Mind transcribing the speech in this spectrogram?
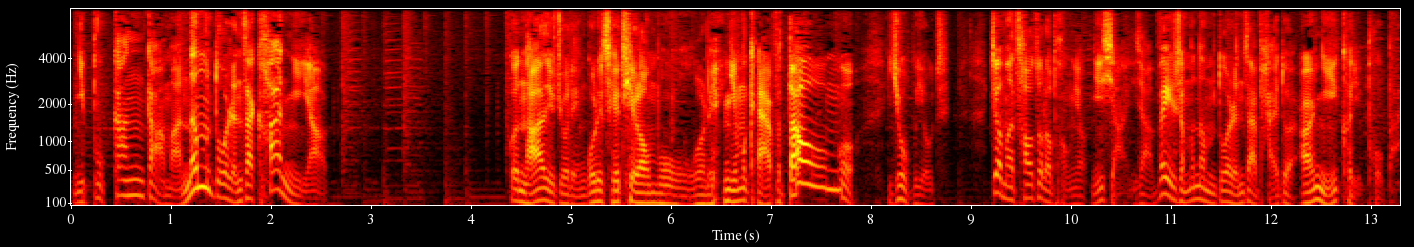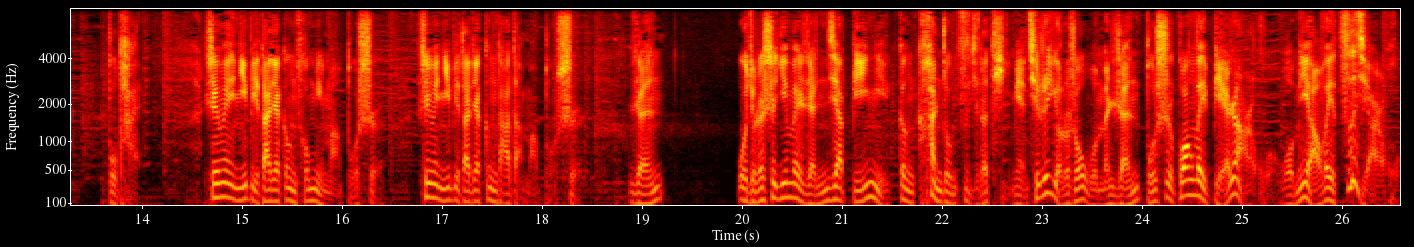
你不尴尬吗？那么多人在看你呀！可能他就觉得我的车贴了膜的，你们看不到我，幼不幼稚？这么操作的朋友，你想一下，为什么那么多人在排队，而你可以不排？不排，是因为你比大家更聪明吗？不是，是因为你比大家更大胆吗？不是，人，我觉得是因为人家比你更看重自己的体面。其实有的时候我们人不是光为别人而活，我们也要为自己而活。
